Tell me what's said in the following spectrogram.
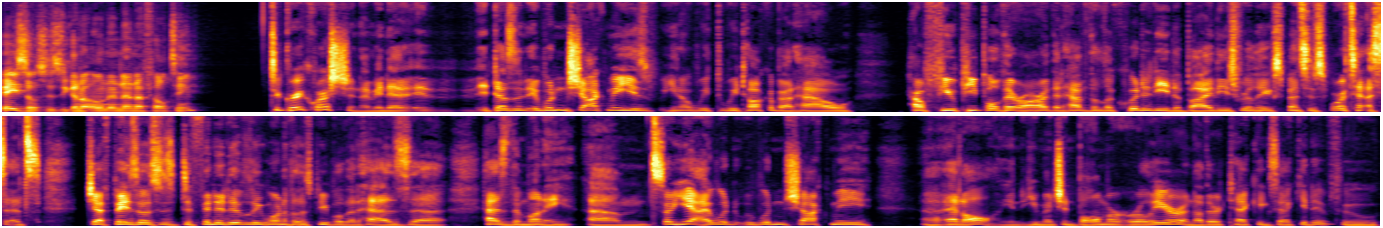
Bezos is he going to own an NFL team? It's a great question. I mean, it, it doesn't. It wouldn't shock me. He's you know we we talk about how how few people there are that have the liquidity to buy these really expensive sports assets. Jeff Bezos is definitively one of those people that has uh, has the money. Um, so yeah, I would it wouldn't shock me uh, at all. You, you mentioned Ballmer earlier, another tech executive who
